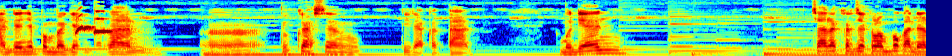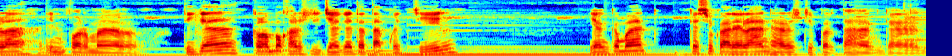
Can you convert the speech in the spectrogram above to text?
adanya pembagian peran uh, tugas yang tidak ketat. Kemudian cara kerja kelompok adalah informal Tiga, kelompok harus dijaga tetap kecil. Yang keempat, kesukarelaan harus dipertahankan.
